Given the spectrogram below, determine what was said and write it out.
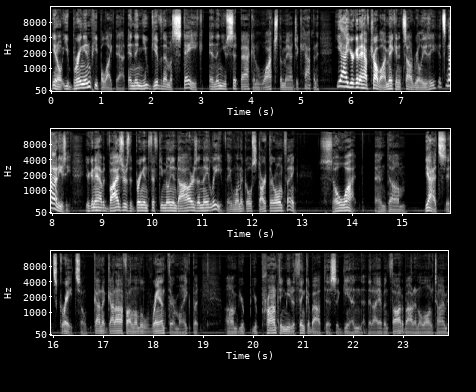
you know, you bring in people like that and then you give them a stake and then you sit back and watch the magic happen. Yeah, you're going to have trouble. I'm making it sound real easy. It's not easy. You're going to have advisors that bring in $50 million and they leave. They want to go start their own thing. So what? And um, yeah, it's it's great. So got got off on a little rant there, Mike, but um, you're you're prompting me to think about this again that I haven't thought about in a long time.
